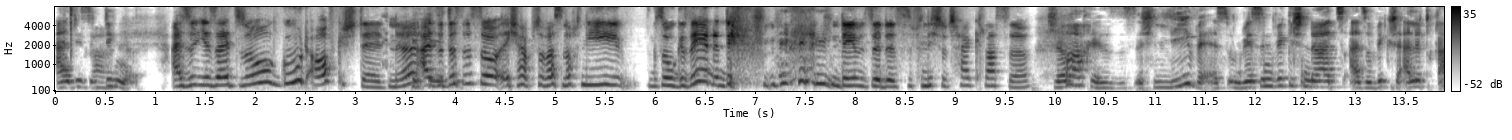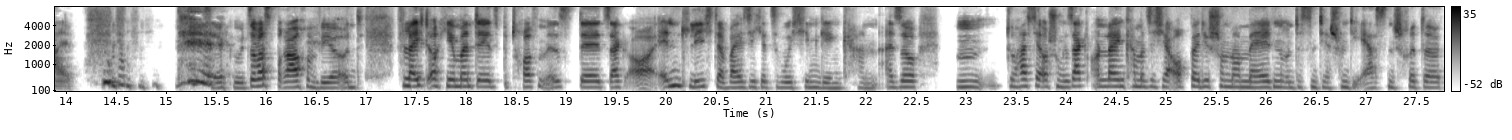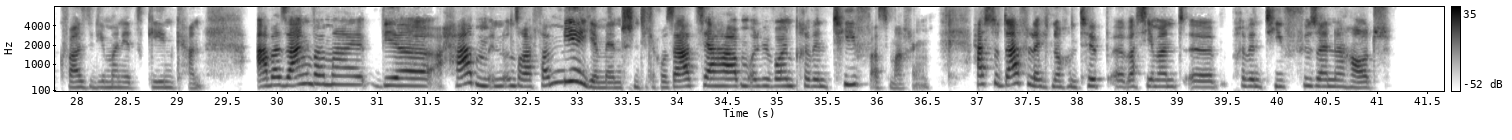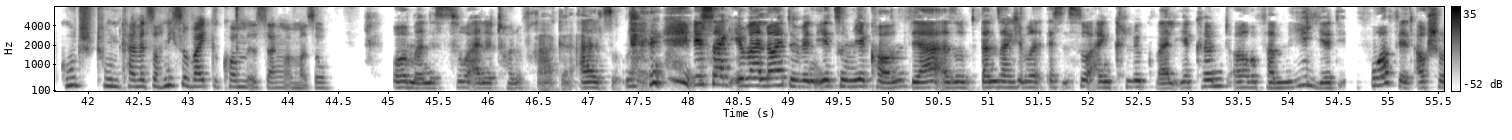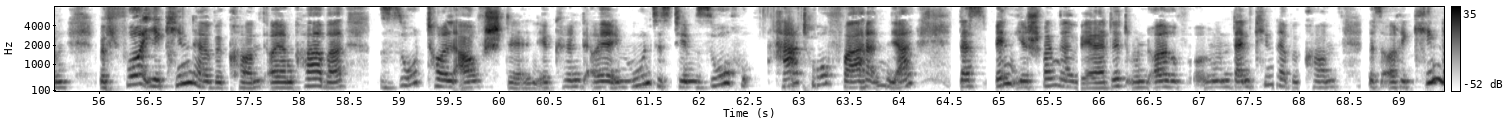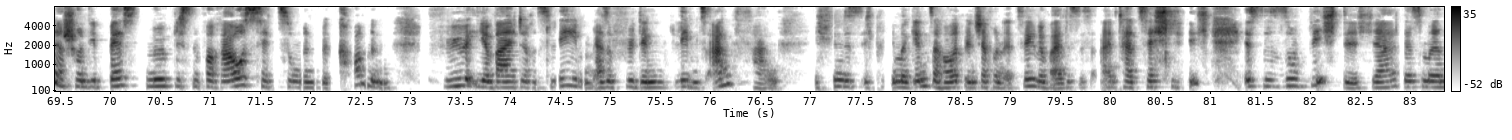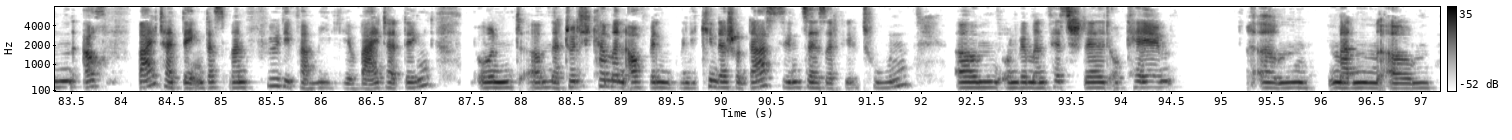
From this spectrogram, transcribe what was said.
all diese ah. Dinge. Also ihr seid so gut aufgestellt, ne? Also das ist so, ich habe sowas noch nie so gesehen in dem, in dem Sinne. Das finde ich total klasse. Doch, ich liebe es. Und wir sind wirklich Nerds, also wirklich alle drei. Sehr gut. Sowas brauchen wir. Und vielleicht auch jemand, der jetzt betroffen ist, der jetzt sagt, oh, endlich, da weiß ich jetzt, wo ich hingehen kann. Also du hast ja auch schon gesagt, online kann man sich ja auch bei dir schon mal melden und das sind ja schon die ersten Schritte quasi, die man jetzt gehen kann. Aber sagen wir mal, wir haben in unserer Familie Menschen, die Rosatia haben und wir wollen präventiv was machen. Hast du da vielleicht noch einen Tipp, äh, was jemand äh, präventiv für seine Haut gut tun kann, wenn es noch nicht so weit gekommen ist, sagen wir mal so? Oh Mann, ist so eine tolle Frage. Also, ich sage immer, Leute, wenn ihr zu mir kommt, ja, also dann sage ich immer, es ist so ein Glück, weil ihr könnt eure Familie, die im Vorfeld auch schon, bevor ihr Kinder bekommt, euren Körper so toll aufstellen. Ihr könnt euer Immunsystem so hart hochfahren, ja, dass wenn ihr schwanger werdet und eure und dann Kinder bekommt, dass eure Kinder schon die bestmöglichsten Voraussetzungen bekommen für ihr weiteres Leben, also für den Lebensanfang. Ich finde es, ich kriege immer Gänsehaut, wenn ich davon erzähle, weil das ist ein, tatsächlich, ist es so wichtig, ja, dass man auch weiterdenkt, dass man für die Familie weiterdenkt. Und ähm, natürlich kann man auch, wenn, wenn die Kinder schon da sind, sehr, sehr viel tun. Ähm, und wenn man feststellt, okay, ähm, man ähm,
